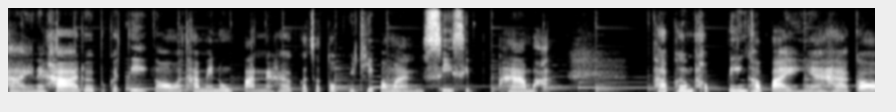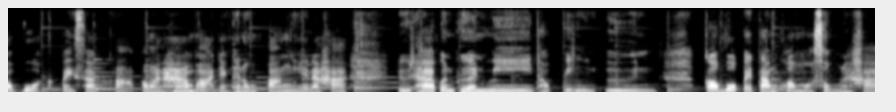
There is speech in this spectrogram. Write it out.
ขายนะคะ โดยปกติก็ถ้าเมนูปั่นนะคะ ก็จะตกอยู่ที่ประมาณ 45 บาท ถ้าเพิ่มท็อปปิ้งเข้าไปอย่างเงี้ยค่ะ ก็บวกไปสักประมาณ 5 บาทอย่างขนมปังอย่างเงี้ยนะคะ หรือถ้าเพื่อนๆมีท็อปปิ้งอื่นๆก็บวกไปตามความเหมาะสมนะคะ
